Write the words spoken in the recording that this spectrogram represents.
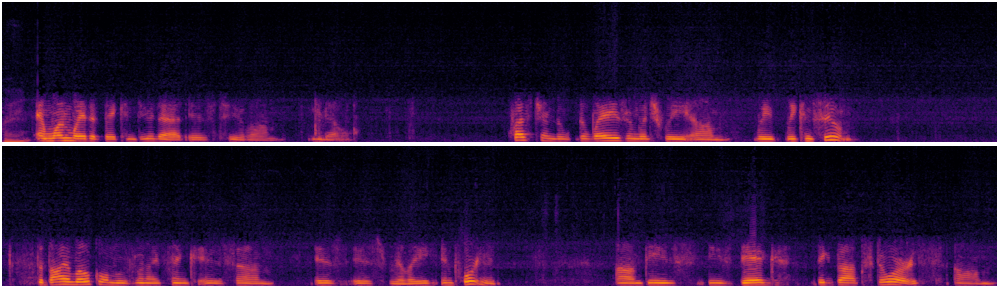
Right. And one way that they can do that is to, um, you know, question the, the ways in which we um, we we consume the buy local movement, I think, is um, is is really important. Um, these these big big box stores, um,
